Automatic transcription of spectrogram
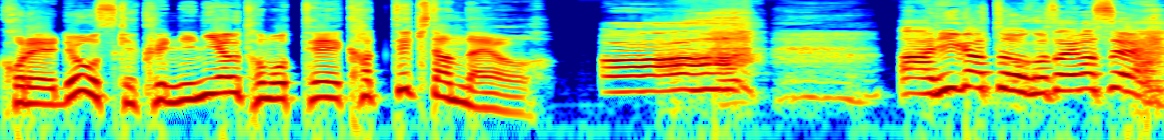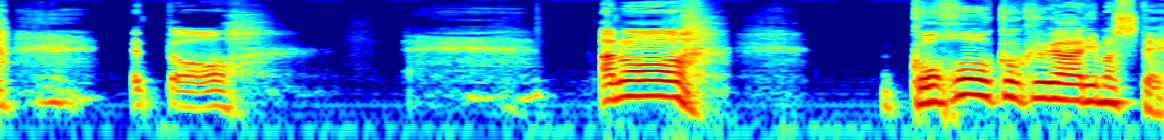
これ涼介くんに似合うと思って買ってきたんだよ。ああありがとうございます。えっとあのご報告がありまして。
